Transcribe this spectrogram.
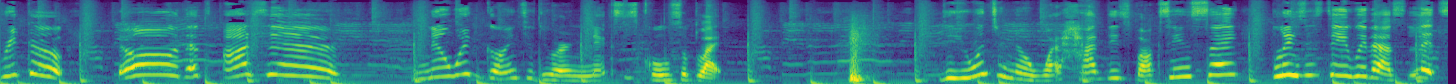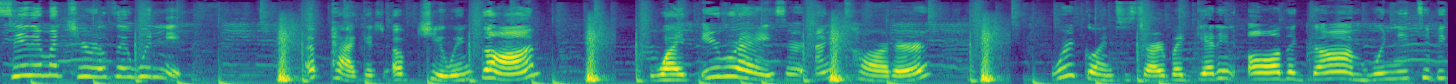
Rico. Oh, that's awesome. Now we're going to do our next school supply. Do you want to know what had this box inside? Please stay with us. Let's see the materials that we need a package of chewing gum, white eraser and cutter. We're going to start by getting all the gum. We need to be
